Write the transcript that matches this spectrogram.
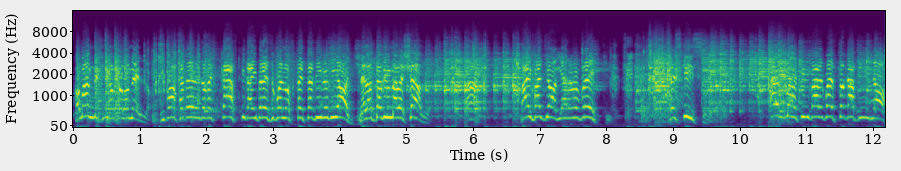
Comandi, signor colonnello! Si può sapere dove caspita hai preso quello spezzatino di oggi? Me l'ha dato il maresciallo! Ah, ma i fagioli erano freschi! Freschissimi! E smetti di fare questo capino!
